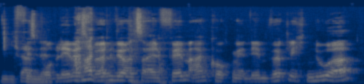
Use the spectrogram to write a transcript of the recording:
ich Das finde. Problem ist, Aber- würden wir uns einen Film angucken, in dem wirklich nur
